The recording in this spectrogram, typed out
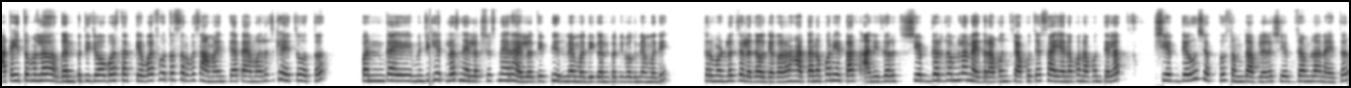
आता इथं मला गणपती जेव्हा बसतात तेव्हाच होतं सर्व सामान त्या टायमालाच घ्यायचं होतं. पण काही म्हणजे घेतलंच नाही लक्षच नाही राहिलं ते फिरण्यामध्ये गणपती बघण्यामध्ये. तर म्हटलं चला जाऊ द्या. कारण हातानं पण येतात आणि जर शेप जर जमला नाही तर आपण चाकूच्या साह्यानं पण आपण त्याला शेप देऊ शकतो. समजा आपल्याला शेप जमला नाही तर.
